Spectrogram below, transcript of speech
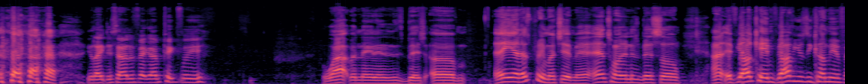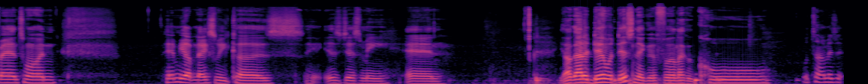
you like the sound effect I picked for you? Wapinator in this bitch. Um, and yeah, that's pretty much it, man. Antoine in this bitch. So, uh, if y'all came, if y'all usually come here for Antoine, hit me up next week, cause it's just me and y'all got to deal with this nigga for like a cool. What time is it?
